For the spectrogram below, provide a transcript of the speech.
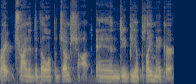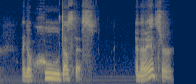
right trying to develop a jump shot and be a playmaker. I go, who does this? And that answer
